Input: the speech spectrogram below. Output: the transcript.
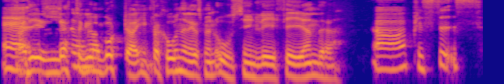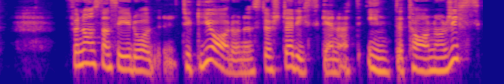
Ja, det är lätt att glömma bort det. Inflationen är som en osynlig fiende. Ja, precis. För någonstans är ju då, tycker jag, då, den största risken att inte ta någon risk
